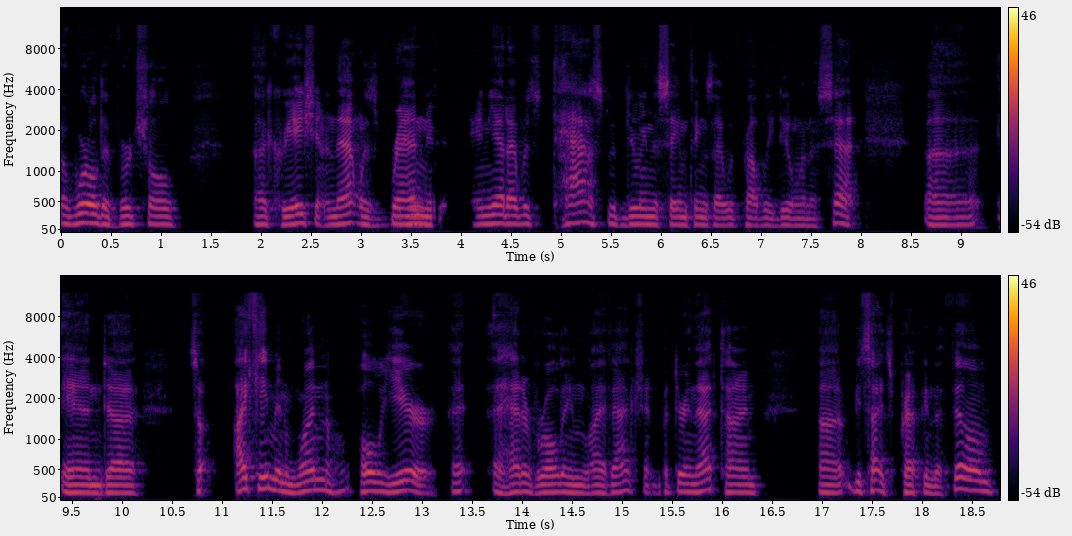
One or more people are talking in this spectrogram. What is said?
a world of virtual uh, creation, and that was brand mm-hmm. new. And yet, I was tasked with doing the same things I would probably do on a set. Uh, and uh, so I came in one whole year ahead of rolling live action. But during that time, uh, besides prepping the film,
